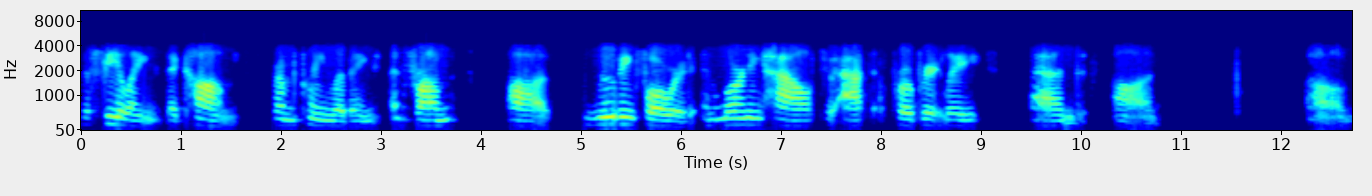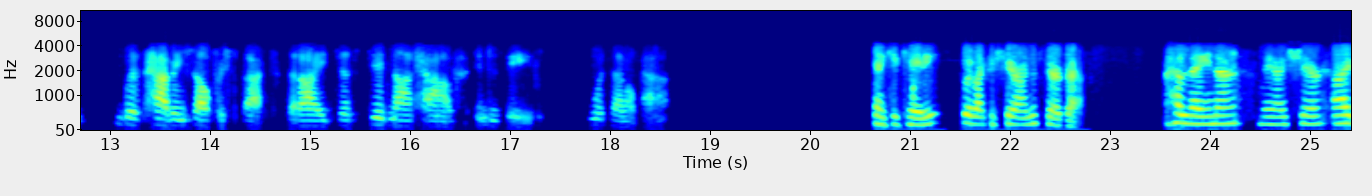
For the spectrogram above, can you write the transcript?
the feeling that comes from clean living and from uh, moving forward and learning how to act appropriately and uh, um, with having self respect that I just did not have in disease. With that, I'll pass. Thank you, Katie. Who would like to share on this paragraph? Helena, may I share? Hi.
